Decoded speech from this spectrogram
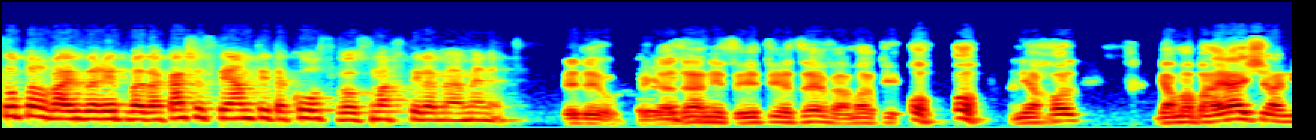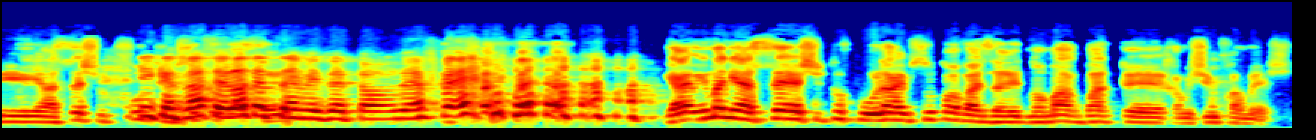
סופרוויזרית בדקה שסיימתי את הקורס והוסמכתי למאמנת. בדיוק. בגלל זה אני זיהיתי את זה ואמרתי, או, או, אני יכול... גם הבעיה היא שאני אעשה שותפות. היא כתבה שלא תצא מזה טוב, זה יפה. גם אם אני אעשה שיתוף פעולה עם סופרוויזרית, נאמר בת 55,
